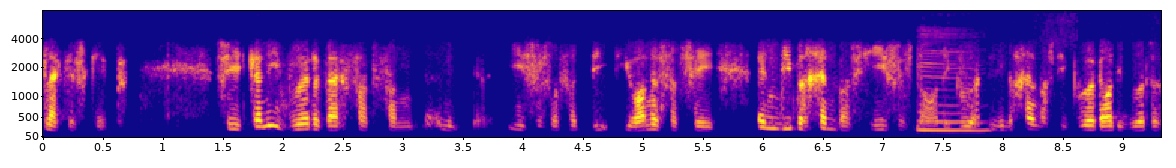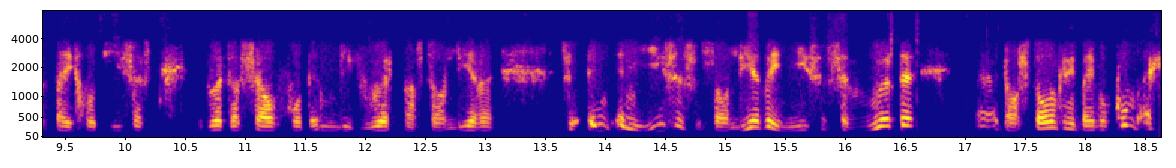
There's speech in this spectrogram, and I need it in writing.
plekke skep. So jy kan nie woorde wegvat van Jesus of die Johannes wat sê in die begin was Jesus daar die woord. In die begin was die woord daar die woord was by God Jesus. Die woord was self God in die woord was daar lewe. So in in Jesus is daar lewe en Jesus se woorde uh, daar staan in die Bybel kom ek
